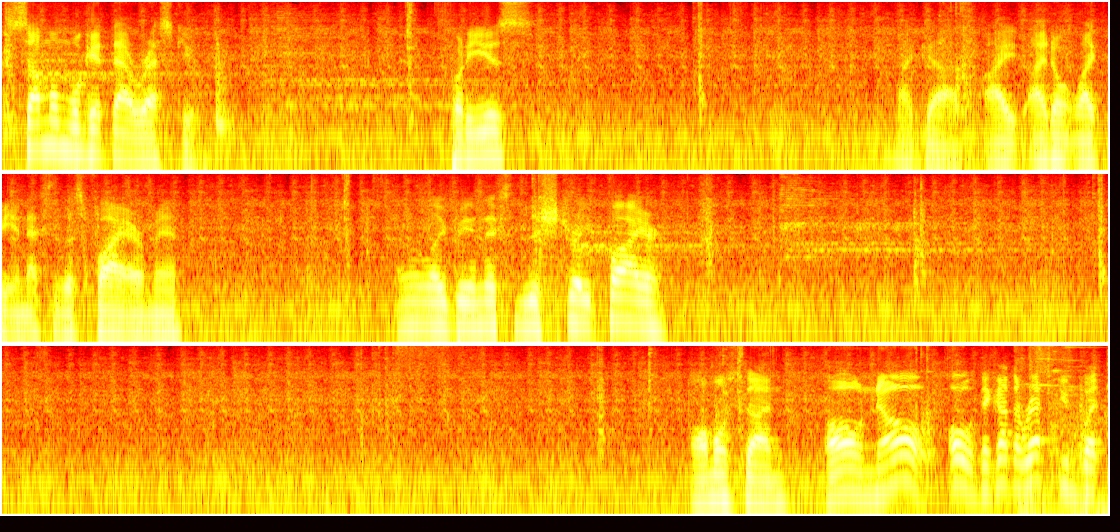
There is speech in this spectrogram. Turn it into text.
someone will get that rescue. But he is... My god, I, I don't like being next to this fire, man. I don't like being next to this straight fire. Almost done. Oh no! Oh, they got the rescue, but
